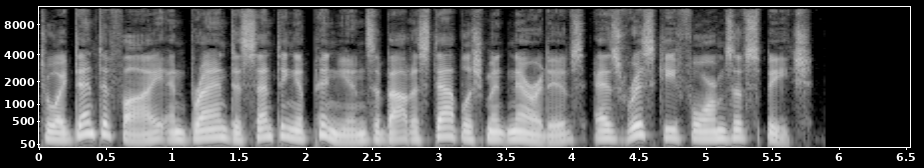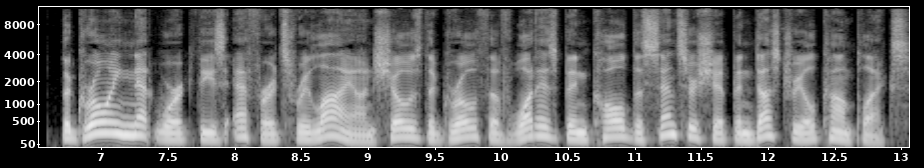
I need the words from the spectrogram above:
to identify and brand dissenting opinions about establishment narratives as risky forms of speech. The growing network these efforts rely on shows the growth of what has been called the censorship industrial complex.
